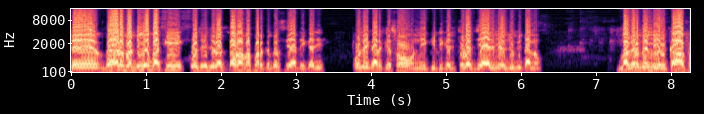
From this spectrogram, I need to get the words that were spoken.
ਤੇ ਵੈੜ ਵੱਡੀ ਆ ਬਾਕੀ ਕੁਝ ਜਿਹੜਾ ਧਾਰਾ ਦਾ ਫ਼ਰਕ ਦੱਸਿਆ ਠੀਕ ਆ ਜੀ। ਉਹਦੇ ਕਰਕੇ 100 19 ਕੀ ਠੀਕ ਆ ਜੀ। ਥੋੜਾ ਜਾਇਜ਼ ਮਿਲ ਜੂਗੀ ਤੁਹਾਨੂੰ। ਮਗਰ ਤੇ ਮੇਲ ਕਾਫ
